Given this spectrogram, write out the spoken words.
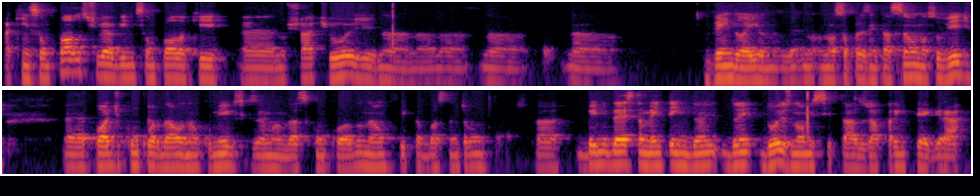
aqui em São Paulo. Se tiver alguém de São Paulo aqui uh, no chat hoje, na, na, na, na vendo aí a nossa apresentação, nosso vídeo, é, pode concordar ou não comigo, se quiser mandar se concorda ou não, fica bastante à vontade. Tá? O BN10 também tem dois nomes citados já para integrar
